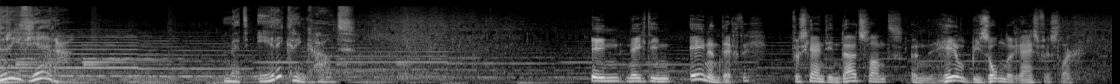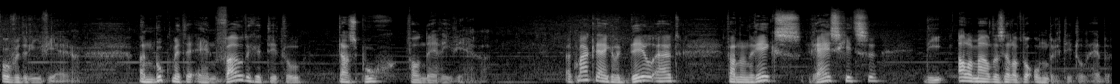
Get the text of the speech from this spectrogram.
De Riviera. Met Erik Rinkhout. In 1931 verschijnt in Duitsland een heel bijzonder reisverslag over de Riviera. Een boek met de eenvoudige titel Das Buch van der Riviera. Het maakt eigenlijk deel uit van een reeks reisgidsen die allemaal dezelfde ondertitel hebben.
